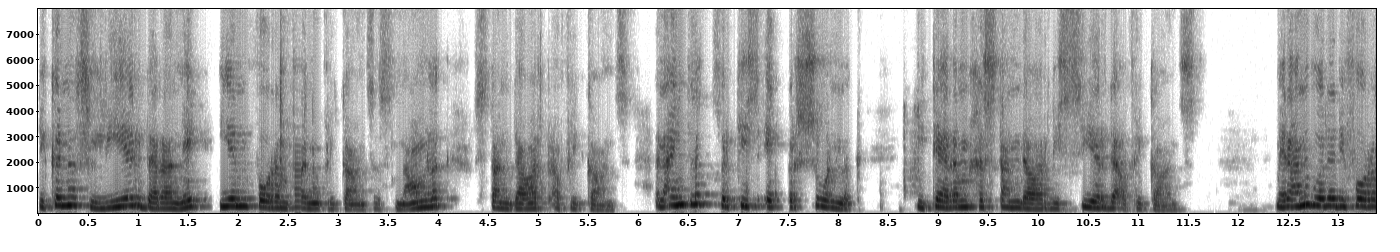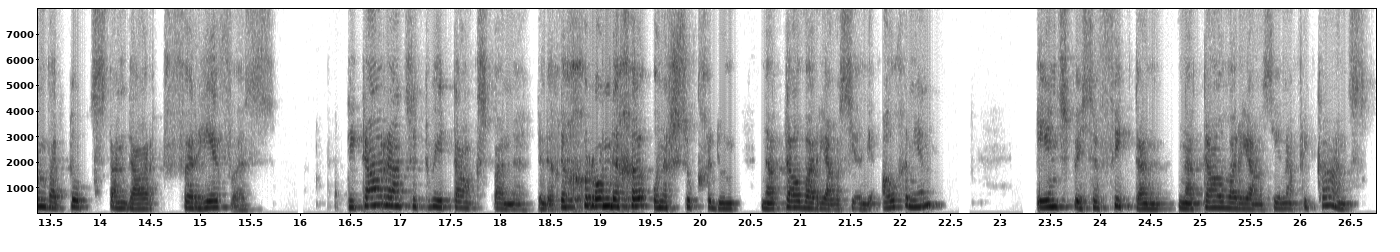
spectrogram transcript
die kinders leer dat daar net een vorm van Afrikaans is, naamlik standaard Afrikaans. En eintlik verkies ek persoonlik die term gestandaardiseerde Afrikaans. Met ander woorde die vorm wat tot standaard verhef is. Die Taalraad se twee taakspanne het 'n grondige ondersoek gedoen na taalvariasie in die algemeen en spesifiek dan na taalvariasie in Afrikaans.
